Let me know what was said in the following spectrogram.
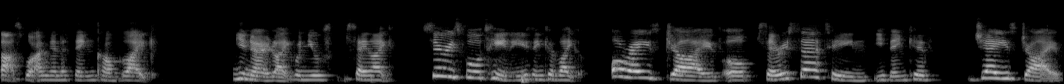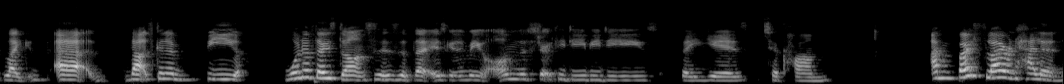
that's what I'm gonna think of. Like, you know, like when you say like series 14, and you think of like Ore's Jive, or series 13, you think of Jay's Jive. Like, uh, that's gonna be one of those dances that, is gonna be on the Strictly DVDs for years to come and both Fleur and Helen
